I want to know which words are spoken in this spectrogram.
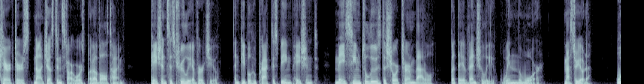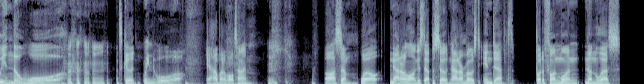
characters, not just in Star Wars, but of all time patience is truly a virtue, and people who practice being patient may seem to lose the short term battle, but they eventually win the war. Master Yoda. Win the war. That's good. Win the war. Yeah, how about of all time? awesome. Well, not our longest episode, not our most in depth, but a fun one nonetheless.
